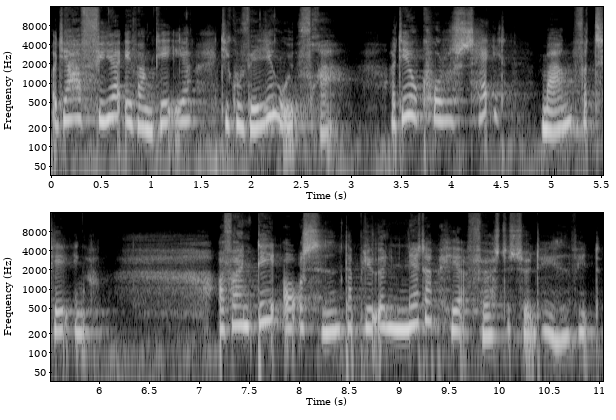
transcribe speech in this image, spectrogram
og de har haft fire evangelier, de kunne vælge ud fra. Og det er jo kolossalt mange fortællinger. Og for en del år siden, der blev jeg netop her første søndag i advent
